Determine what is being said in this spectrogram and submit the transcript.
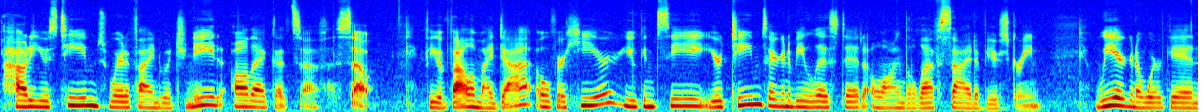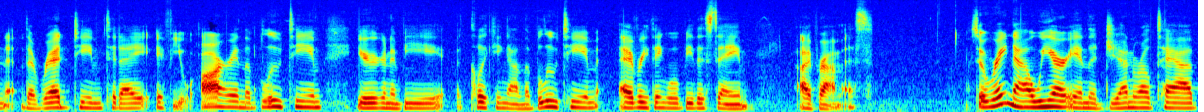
how to use Teams, where to find what you need, all that good stuff. So, if you can follow my dot over here, you can see your teams are going to be listed along the left side of your screen. We are going to work in the red team today. If you are in the blue team, you're going to be clicking on the blue team. Everything will be the same, I promise. So right now we are in the general tab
